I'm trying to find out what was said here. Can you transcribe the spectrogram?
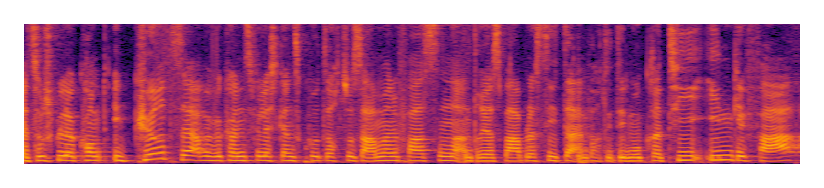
Der Zuspieler kommt in Kürze, aber wir können es vielleicht ganz kurz auch zusammenfassen. Andreas Babler sieht da einfach die Demokratie in Gefahr.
